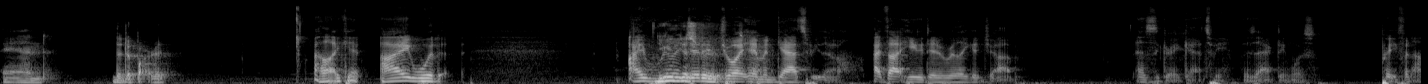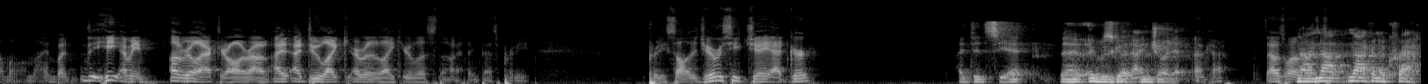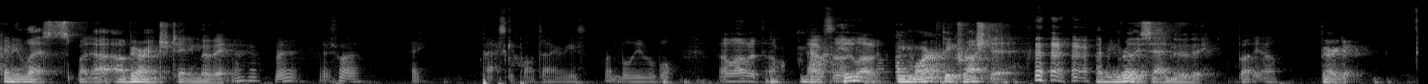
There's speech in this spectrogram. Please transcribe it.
and The Departed. I like it. I would. I really did enjoy him in Gatsby, though. I thought he did a really good job as the Great Gatsby. His acting was pretty phenomenal in mine. But he, I mean, unreal actor all around. I, I do like. I really like your list, though. I think that's pretty, pretty solid. Did you ever see J. Edgar? I did see it. It was good. I enjoyed it. Okay, that was one. Of Not not not going to crack any lists, but uh, a very entertaining movie. Okay, all right. I just want to. Hey, Basketball Diaries, unbelievable. I love it though. Absolutely Him love it. Mark, they crushed it. I mean, really sad movie, but Yeah. very good.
